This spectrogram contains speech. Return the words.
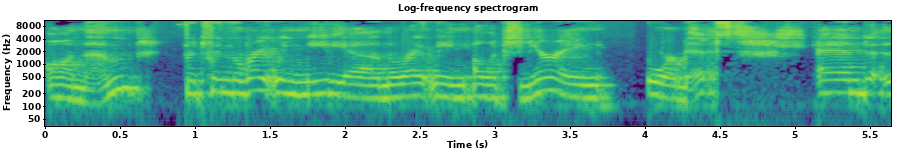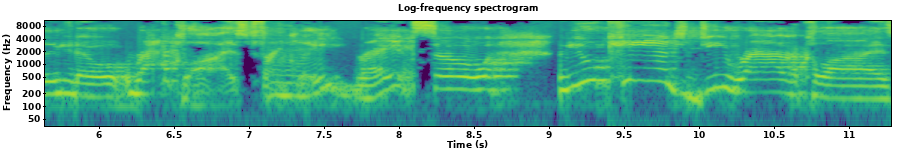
on them between the right wing media and the right wing electioneering orbit and you know radicalized frankly mm-hmm. right so you can't de-radicalize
